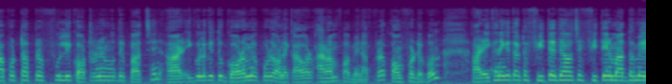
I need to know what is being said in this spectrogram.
কাপড়টা আপনারা ফুললি কটনের মধ্যে পাচ্ছেন আর এগুলো কিন্তু গরমে পরে অনেক আরাম পাবেন আপনারা কমফোর্টেবল আর এখানে কিন্তু একটা ফিতে দেওয়া আছে ফিতের মাধ্যমে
